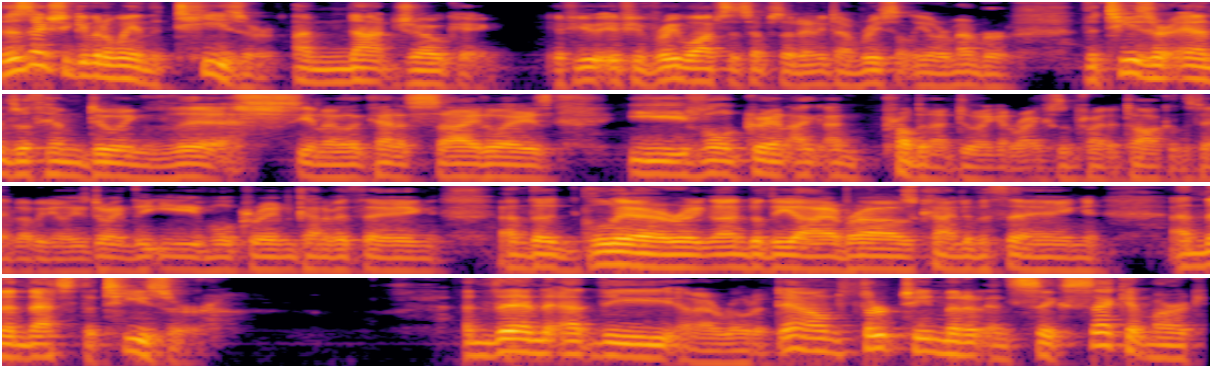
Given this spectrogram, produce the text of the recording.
This is actually given away in the teaser. I'm not joking. If you if you've rewatched this episode anytime recently, you'll remember the teaser ends with him doing this, you know, the kind of sideways evil grin. I, am probably not doing it right because I'm trying to talk at the same time. You know, he's doing the evil grin kind of a thing, and the glaring under the eyebrows kind of a thing, and then that's the teaser. And then at the, and I wrote it down, 13 minute and 6 second mark,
